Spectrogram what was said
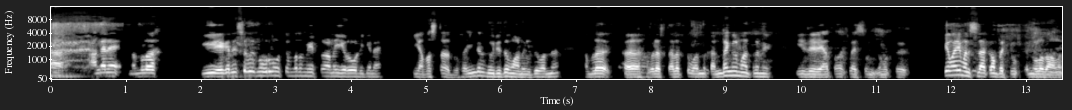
ആ അങ്ങനെ നമ്മൾ ഈ ഏകദേശം നൂറ് നൂറ്റമ്പത് മീറ്റർ ആണ് ഈ റോഡ് ഇങ്ങനെ ഈ അവസ്ഥ. ഭയങ്കര ദുരിതമാണ്. ഇത് വന്ന് നമ്മൾ ഇവിടെ സ്ഥലത്ത് വന്ന് കണ്ടെങ്കിൽ മാത്രമേ ഇത് യാത്രാ ക്ലേശം നമുക്ക് കൃത്യമായി മനസ്സിലാക്കാൻ പറ്റൂ എന്നുള്ളതാണ്.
